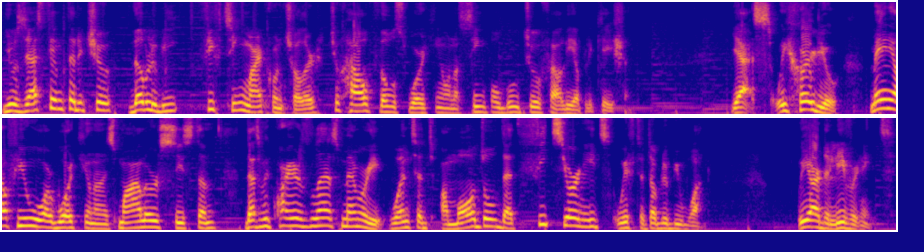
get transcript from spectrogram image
uses STM32WB15 microcontroller to help those working on a simple Bluetooth LE application. Yes, we heard you. Many of you who are working on a smaller system that requires less memory wanted a module that fits your needs with the WB1 we are delivering it.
